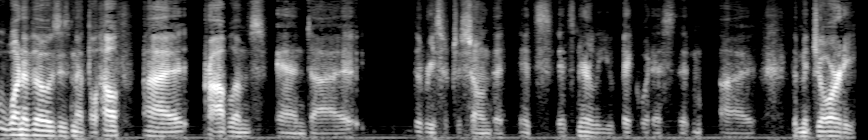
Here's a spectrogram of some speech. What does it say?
one of those is mental health uh, problems, and uh, the research has shown that it's it's nearly ubiquitous that uh, the majority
